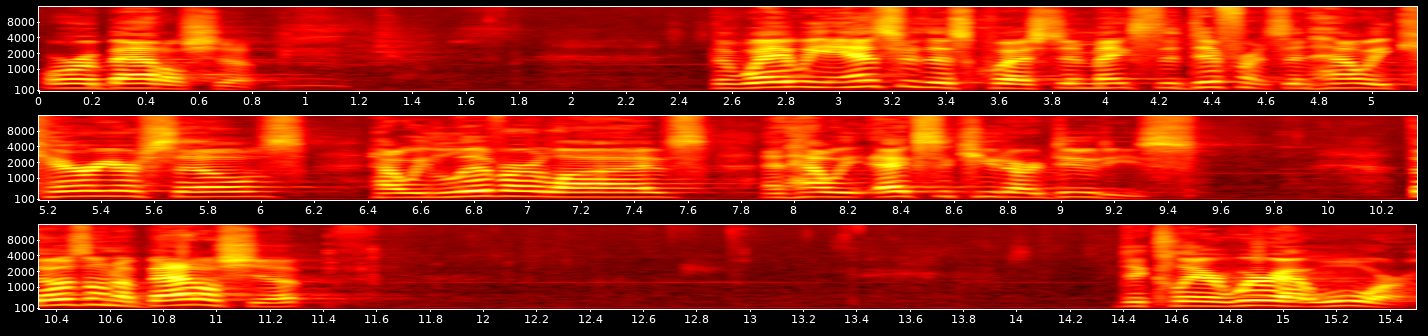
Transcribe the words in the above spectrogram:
or a battleship? The way we answer this question makes the difference in how we carry ourselves, how we live our lives, and how we execute our duties. Those on a battleship declare we're at war.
